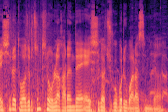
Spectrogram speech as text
애쉬를 도와주러 천천히 올라가는데 애쉬가 죽어버리고 말았습니다.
